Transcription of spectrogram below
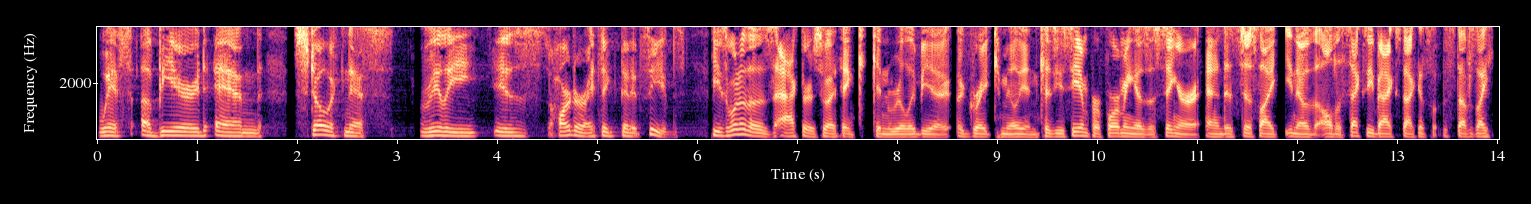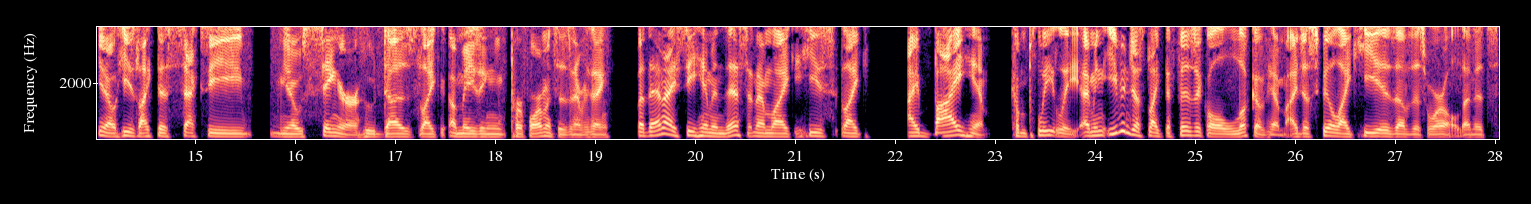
with a beard and stoicness really is harder, I think, than it seems. He's one of those actors who I think can really be a, a great chameleon because you see him performing as a singer, and it's just like you know the, all the sexy back stuff is, stuff is like you know he's like this sexy you know singer who does like amazing performances and everything. But then I see him in this, and I'm like, he's like, I buy him completely. I mean, even just like the physical look of him, I just feel like he is of this world, and it's.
